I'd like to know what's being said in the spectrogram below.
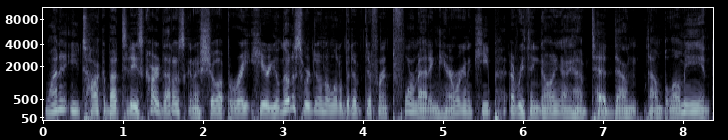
why don't you talk about today's card? That is going to show up right here. You'll notice we're doing a little bit of different formatting here. We're going to keep everything going. I have Ted down down below me and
